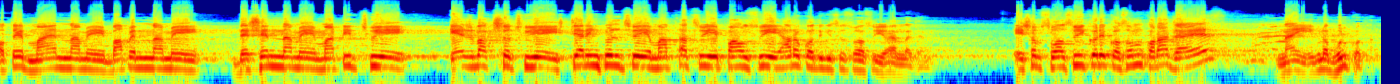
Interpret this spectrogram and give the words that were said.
অতএব মায়ের নামে, বাপের নামে, দেশের নামে, মাটির ছুঁয়ে, ক্যাশ বাক্স ছুঁয়ে স্টিয়ারিং হুইল ছুঁয়ে, মাথা ছুঁয়ে, পাও ছুঁয়ে, আরও কত কিছু ছোঁয়াছুঁই হয়, আল্লাহ জানে। এইসব ছোঁয়াছুঁই করে কসম করা যায় নাই, এগুলো ভুল কথা।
